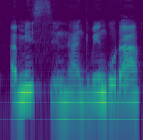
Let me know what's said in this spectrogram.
amisi ntanga ibingura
